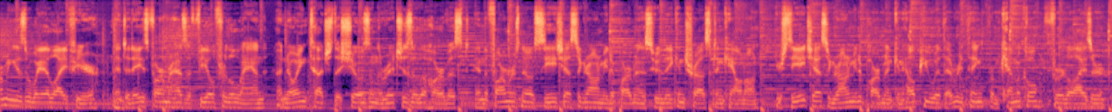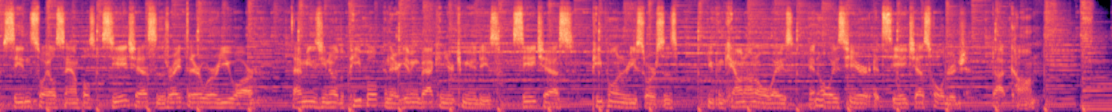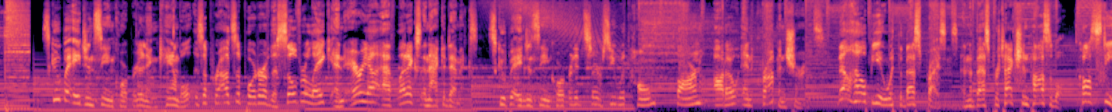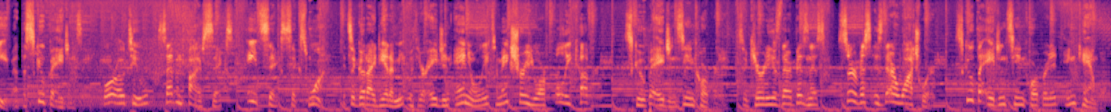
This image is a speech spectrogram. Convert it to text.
Farming is a way of life here, and today's farmer has a feel for the land, a knowing touch that shows in the riches of the harvest, and the farmers know CHS Agronomy Department is who they can trust and count on. Your CHS Agronomy Department can help you with everything from chemical, fertilizer, seed and soil samples. CHS is right there where you are. That means you know the people and they're giving back in your communities. CHS, people and resources, you can count on always and always here at chsholdrege.com. Scuba Agency Incorporated in Campbell is a proud supporter of the Silver Lake and area athletics and academics. Scuba Agency Incorporated serves you with home, farm, auto, and crop insurance. They'll help you with the best prices and the best protection possible. Call Steve at the Scuba Agency, 402 756 8661. It's a good idea to meet with your agent annually to make sure you are fully covered. Scuba Agency Incorporated. Security is their business, service is their watchword. Scuba Agency Incorporated in Campbell.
